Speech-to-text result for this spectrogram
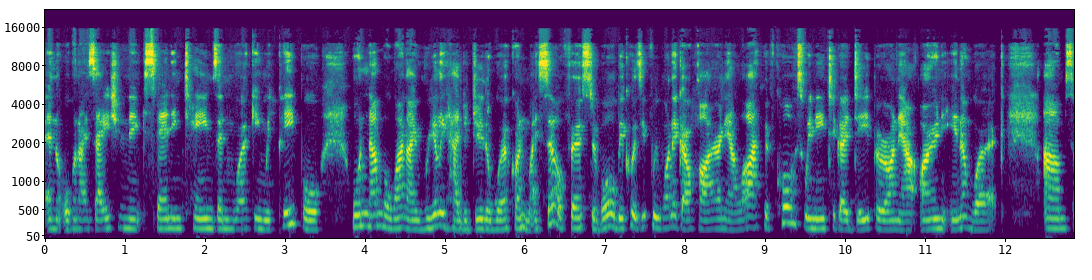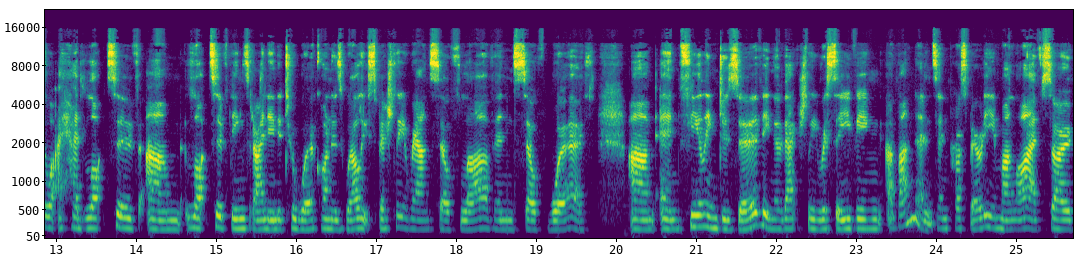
an organization and expanding teams and working with people, well, number one, I really had to do the work on myself, first of all, because if we want to go higher in our life, of course, we need to go deeper on our own inner work. Um, so I had lots of um, lots of things that I needed to work on as well, especially around self love and self worth, um, and feeling deserving of actually receiving abundance and prosperity in my life. So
